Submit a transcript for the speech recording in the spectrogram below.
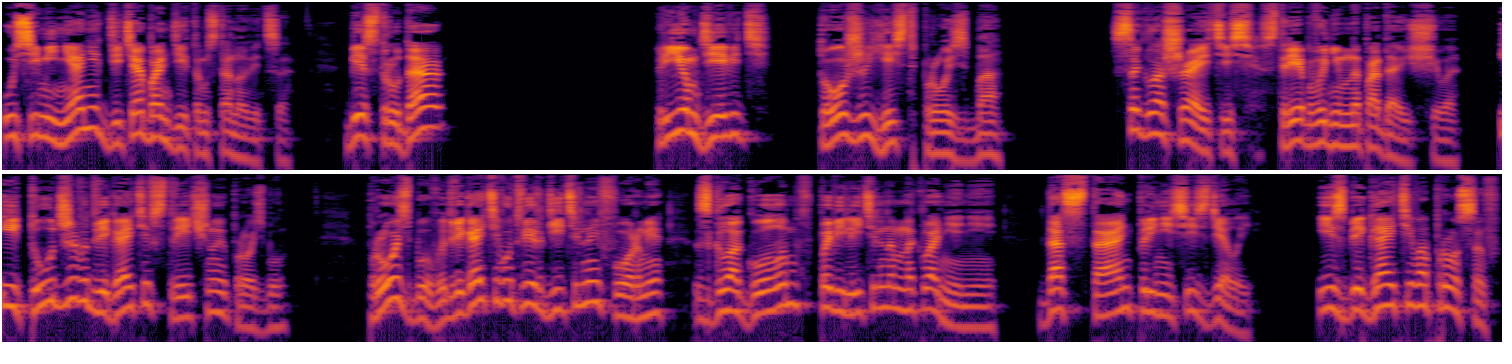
У семи нянек дитя бандитом становится. Без труда... Прием 9. Тоже есть просьба. Соглашайтесь с требованием нападающего и тут же выдвигайте встречную просьбу. Просьбу выдвигайте в утвердительной форме с глаголом в повелительном наклонении. «Достань, принеси, сделай». Избегайте вопросов.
